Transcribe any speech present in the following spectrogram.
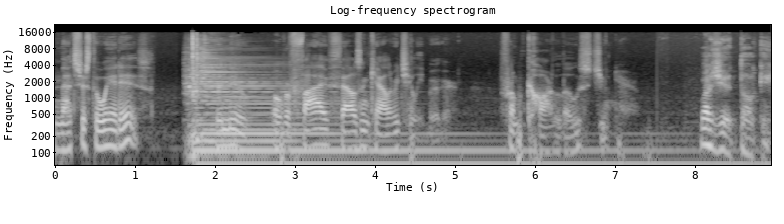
And that's just the way it is. The new, over 5,000 calorie chili burger from Carlos Jr. What's your talking?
